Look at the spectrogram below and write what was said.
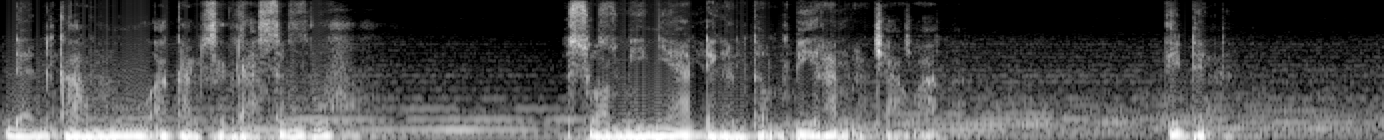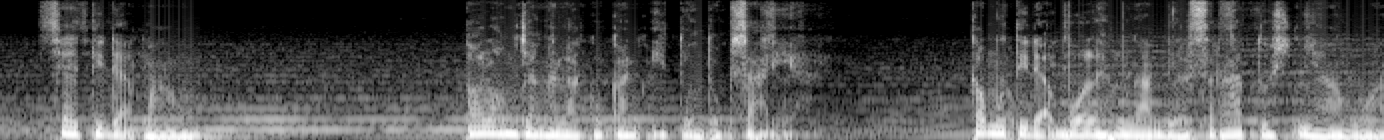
dan kamu akan segera sembuh. Suaminya dengan gembira menjawab, "Tidak, saya tidak mau. Tolong jangan lakukan itu untuk saya. Kamu tidak boleh mengambil seratus nyawa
